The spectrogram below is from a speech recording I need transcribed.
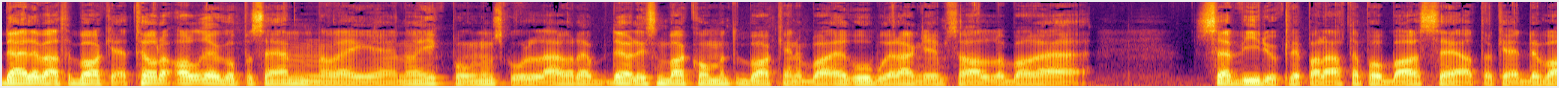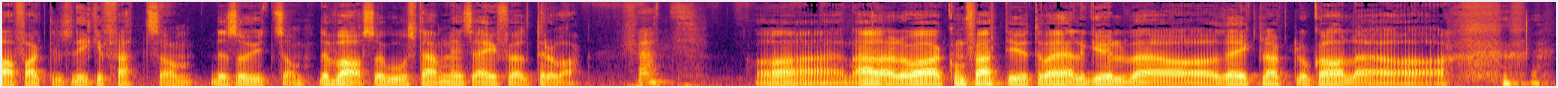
deilig å være tilbake. Jeg tørde aldri å gå på scenen når jeg, når jeg gikk på ungdomsskole der. Og det, det å liksom bare komme tilbake igjen og bare erobre den Grimshallen og bare se videoklipp av det etterpå og bare se at ok, det var faktisk like fett som det så ut som. Det var så god stemning som jeg følte det var. Fett. Og nei da, det var konfetti utover hele gulvet og røyklagt lokale og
